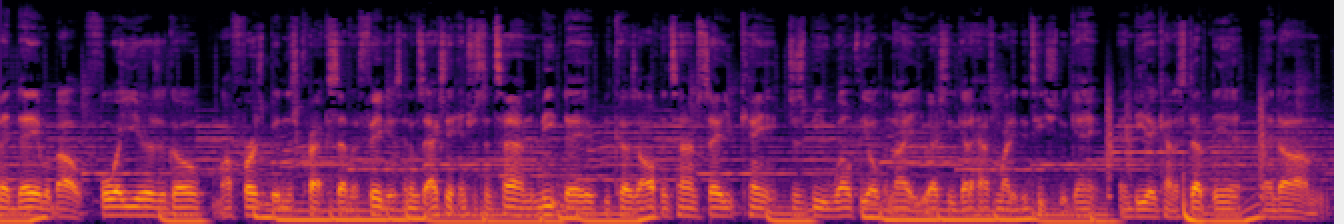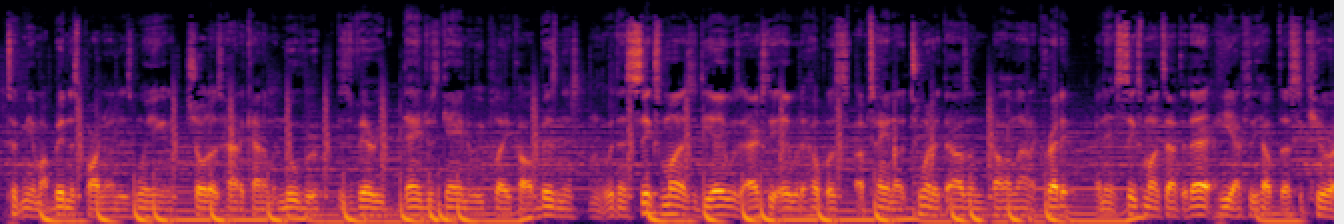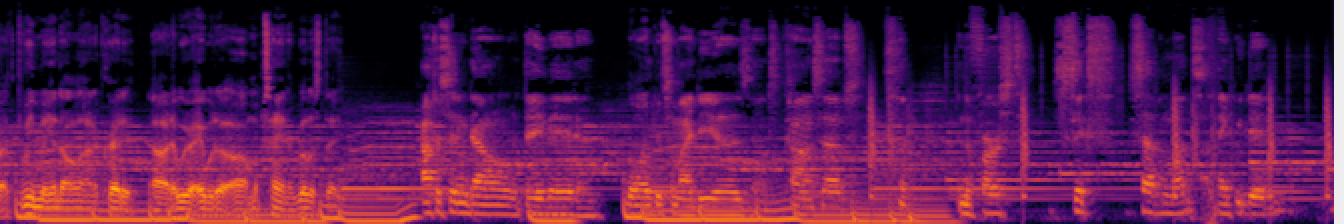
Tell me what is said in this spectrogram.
Met Dave about four years ago. My first business cracked seven figures. And it was actually an interesting time to meet Dave because I oftentimes say you can't just be wealthy overnight. You actually got to have somebody to teach you the game. And DA kind of stepped in and um, took me and my business partner under his wing and showed us how to kind of maneuver this very dangerous game that we play called business. And within six months, DA was actually able to help us obtain a $200,000 line of credit. And then six months after that, he actually helped us secure a $3 million line of credit uh, that we were able to um, obtain in real estate. After sitting down with David and going through some ideas and concepts, in the first six, seven months, I think we did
